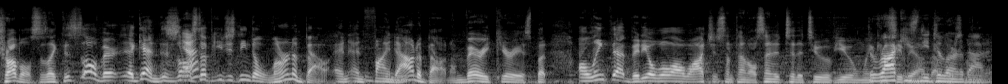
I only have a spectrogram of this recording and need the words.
trouble. So it's like this is all very again, this is all Yeah. stuff you just need to learn about and, and find out about. And I'm very curious. But I'll link that video. We'll all watch it sometime. I'll send it to the two of you and we The can see Rockies need to learn about it.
